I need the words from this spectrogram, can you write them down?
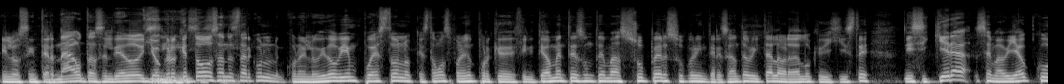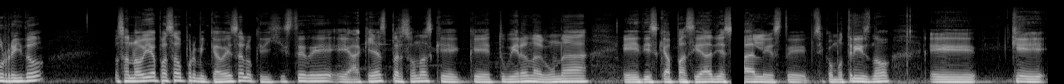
Y los internautas el día de hoy. Yo Sí, creo que sí, todos sí. han de estar con, con el oído bien puesto en lo que estamos poniendo, porque definitivamente es un tema súper, súper interesante. Ahorita, la verdad, lo que dijiste, ni siquiera se me había ocurrido, o sea, no había pasado por mi cabeza lo que dijiste de eh, aquellas personas que, que tuvieran alguna eh, discapacidad, ya sea este, psicomotriz, ¿no? Eh, que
